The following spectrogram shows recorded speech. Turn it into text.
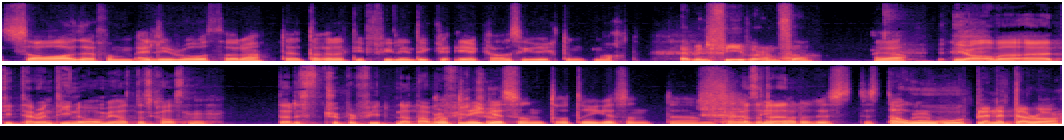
Saw, der vom Ellie Roth, oder? Der hat da relativ viel in die eher grausige Richtung gemacht. Cabin Fever und so. Ja. Ja, aber äh, die Tarantino, wie hat das kosten? Der ist Triple Feed, na Double Rodriguez Feature. und Rodriguez und ähm, Tarantino, also der, oder? Das, das oh, Blended Terror.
